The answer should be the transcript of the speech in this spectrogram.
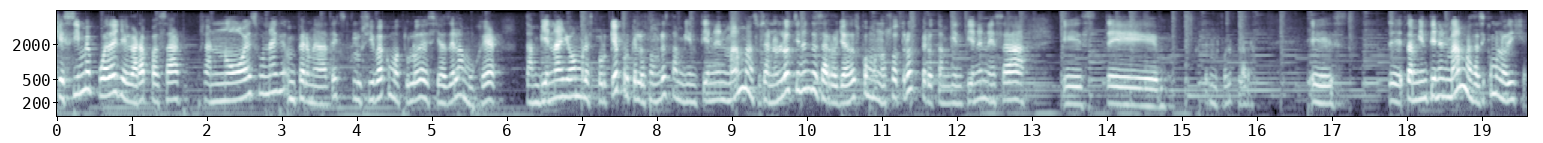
que sí me puede llegar a pasar. O sea, no es una enfermedad exclusiva como tú lo decías de la mujer. También hay hombres. ¿Por qué? Porque los hombres también tienen mamas. O sea, no los tienen desarrollados como nosotros, pero también tienen esa, este, se me fue la palabra. Este, también tienen mamas, así como lo dije.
